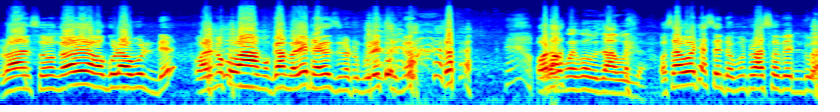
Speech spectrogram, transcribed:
lwa nsonga babeera bagula budde waleme kuba mugamba leetayo zino tugule kino. Osaba otya sente omuntu asobeddwa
